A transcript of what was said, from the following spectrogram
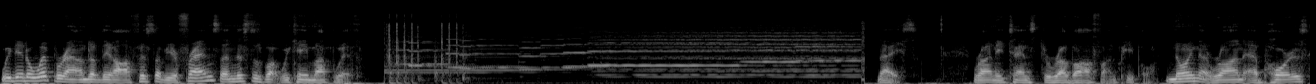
we did a whip around of the office of your friends, and this is what we came up with. Nice. Ronnie tends to rub off on people. Knowing that Ron abhors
